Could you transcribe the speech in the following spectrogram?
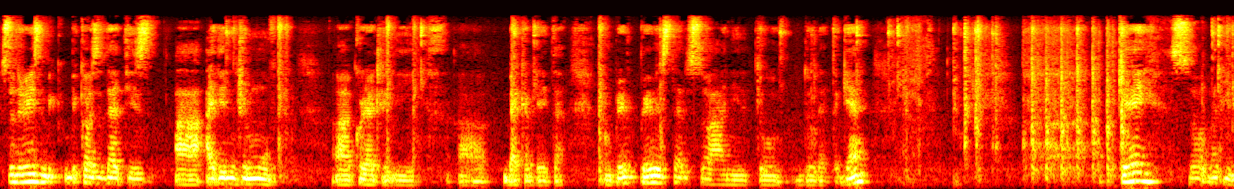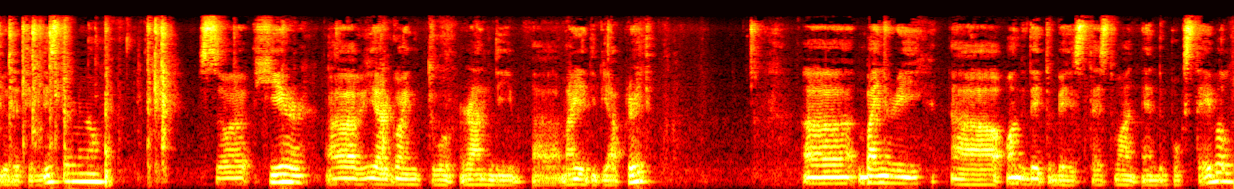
So the reason because of that is uh, I didn't remove uh, correctly the uh, backup data from pre previous steps, so I needed to do that again. Okay, so let me do that in this terminal. So here uh, we are going to run the uh, MariaDB upgrade. Uh, binary uh, on the database test1 and the books table.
